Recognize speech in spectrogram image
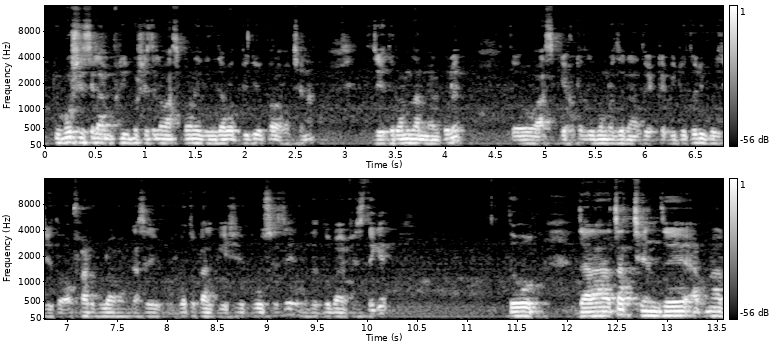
একটু বসেছিলাম ফ্রি বসেছিলাম, আজকে অনেকদিন যাবত ভিডিও করা হচ্ছে না, যেহেতু রমজান মাস বলে। তো আজকে হঠাৎ করে মনে হচ্ছে না তো একটা ভিডিও তৈরি করেছি তো অফারগুলো আমার কাছে গতকালকে এসে পৌঁছেছে আমাদের দুবাই অফিস থেকে। তো যারা চাচ্ছেন যে আপনার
